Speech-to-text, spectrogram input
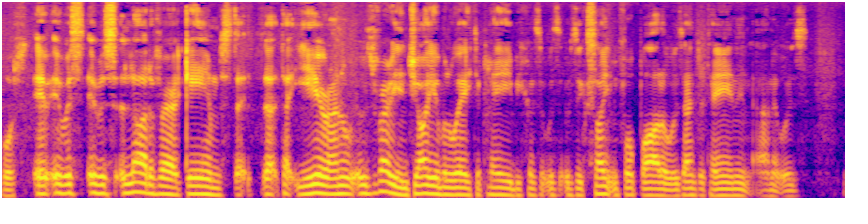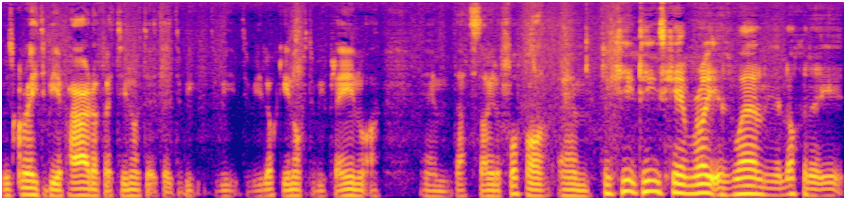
but it, it was it was a lot of our games that, that, that year, and it was a very enjoyable way to play because it was it was exciting football. It was entertaining, and it was it was great to be a part of it. You know, to, to, to be to be to be lucky enough to be playing um, that side of football. Um, The things came right as well when you look at it.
